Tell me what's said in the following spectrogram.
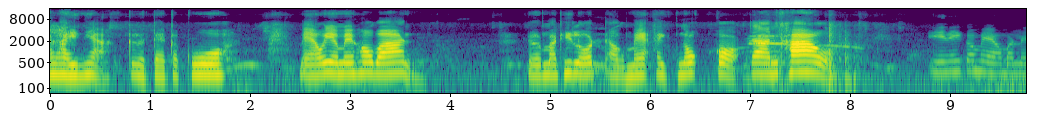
ะไรเนี่ย เกิดแต่กับกูแมวยังไม่เข้าบ้าน เดินมาที่รถเอาแม่ไอ้นกเกาะจานข้าวอีนี่ก็แมวมาเล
